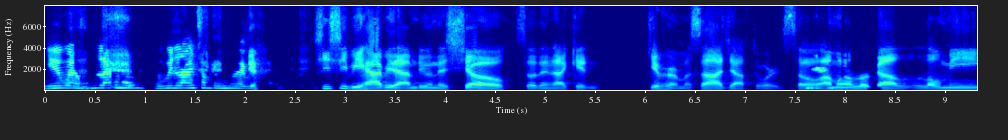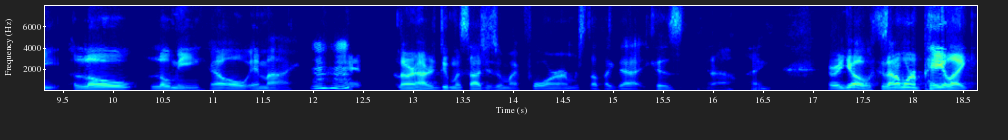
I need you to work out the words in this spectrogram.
You will learn we learn something new every day. she should be happy that I'm doing this show, so then I can give her a massage afterwards. So Yeah. I'm gonna look out Lomi Low Lomi L O M I. Mhm. Learn how to do massages with my forearm and stuff like that because you know I there we go because I don't want to pay like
